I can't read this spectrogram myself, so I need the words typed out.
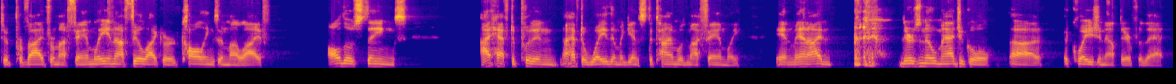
to provide for my family, and I feel like are callings in my life. All those things, I have to put in. I have to weigh them against the time with my family, and man, I there's no magical uh, equation out there for that.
